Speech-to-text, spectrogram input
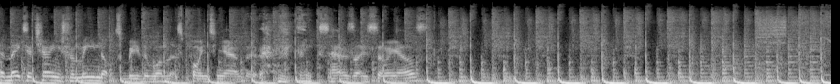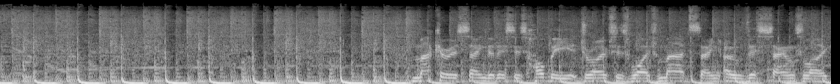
It makes a change for me not to be the one that's pointing out that everything sounds like something else. Maka is saying that it's his hobby, it drives his wife mad, saying, Oh, this sounds like.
